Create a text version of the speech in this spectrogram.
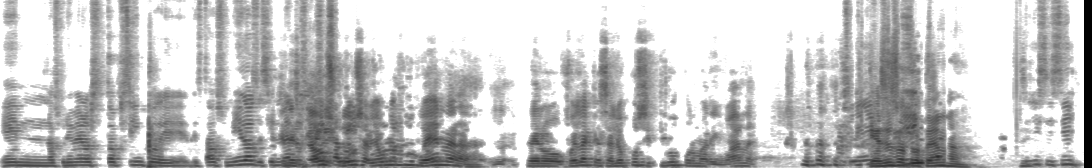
en los primeros top 5 de, de Estados Unidos, de 100 En metros. Estados Es algo- Unidos había una muy buena, pero fue la que salió positivo por marihuana. sí, Que ese es sí, otro tema. Sí, sí, sí.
